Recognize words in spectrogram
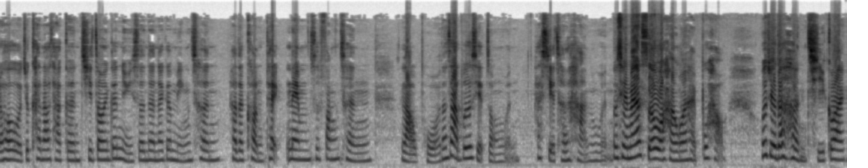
然后我就看到他跟其中一个女生的那个名称，他的 contact name 是放成老婆，但是他不是写中文，他写成韩文。而且那个时候我韩文还不好，我觉得很奇怪。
